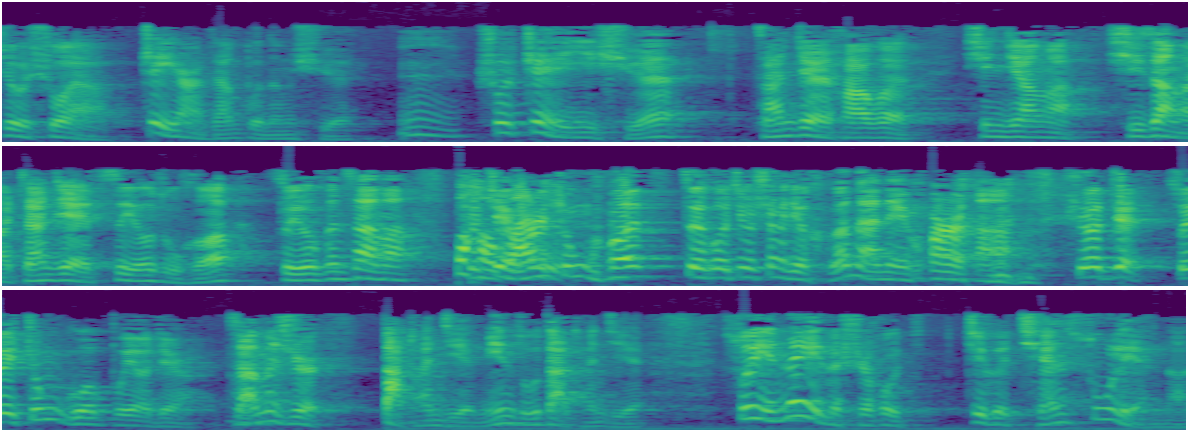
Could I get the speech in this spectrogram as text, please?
就说呀这样咱不能学，嗯，说这一学咱这哈伙。新疆啊，西藏啊，咱这自由组合、自由分散吗？不好管理。中国最后就剩下河南那块儿了。说这，所以中国不要这样，咱们是大团结，民族大团结。所以那个时候，这个前苏联呢，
